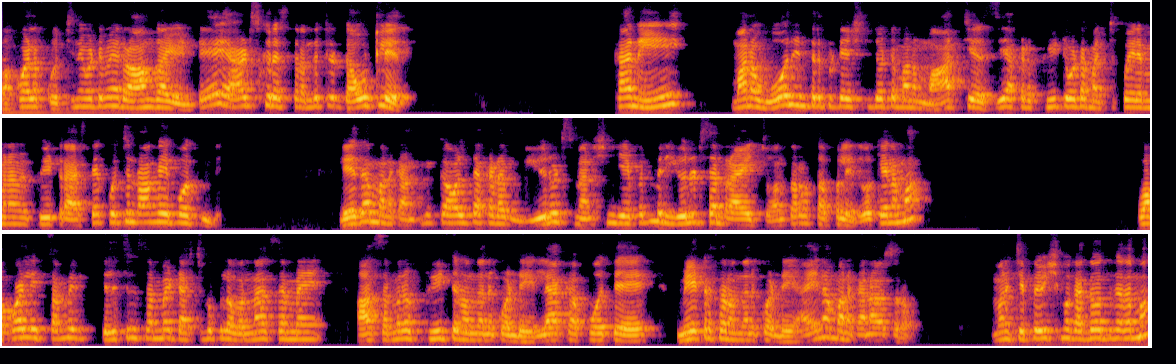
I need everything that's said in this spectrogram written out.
ఒకవేళ క్వశ్చన్ ఇవ్వటమే రాంగ్ అయి ఉంటే యాడ్ స్కోర్ ఇస్తారు. అందులో డౌట్ లేదు. కానీ మన ఓన్ ఇంటర్ప్రిటేషన్ తోటి మనం మార్చేసి అక్కడ ఫీట్ ఒకటి మర్చిపోయిన మనం ఫీట్ రాస్తే కొంచెం రాంగ్ అయిపోతుంది. లేదా మనకు అంతకి కావాలంటే అక్కడ యూనిట్స్ మెన్షన్ చేయకపోతే మీరు యూనిట్స్ అని రాయొచ్చు. అంతవరకు తప్పలేదు ఓకేనమ్మా ఒకవేళ ఈ సమ్మె తెలిసిన సమ్మె టెక్స్ట్ బుక్లో ఉన్న సమ్మె ఆ సమ్మెలో ఫీట్ అని ఉందనుకోండి లేకపోతే మీటర్స్ అని ఉందనుకోండి అయినా మనకు అనవసరం. మనం చెప్పే విషయం మాకు అర్థమవుతుంది కదమ్మా?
